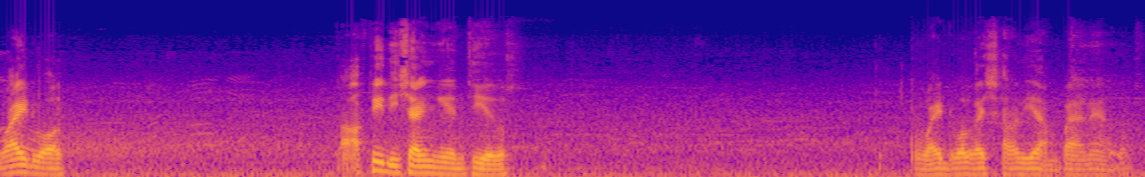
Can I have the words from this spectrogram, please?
वाइट बॉल काफ़ी दिशा की गेंद थी ये तो। वाइट बॉल का इशारा दिया अंपायर ने यहाँ पर।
